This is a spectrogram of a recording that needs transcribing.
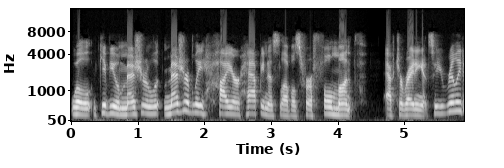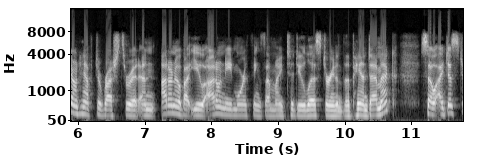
will give you measure, measurably higher happiness levels for a full month after writing it. So you really don't have to rush through it. And I don't know about you, I don't need more things on my to do list during the pandemic. So I just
